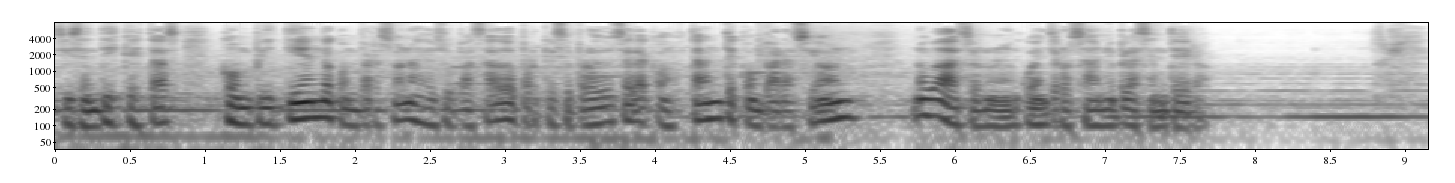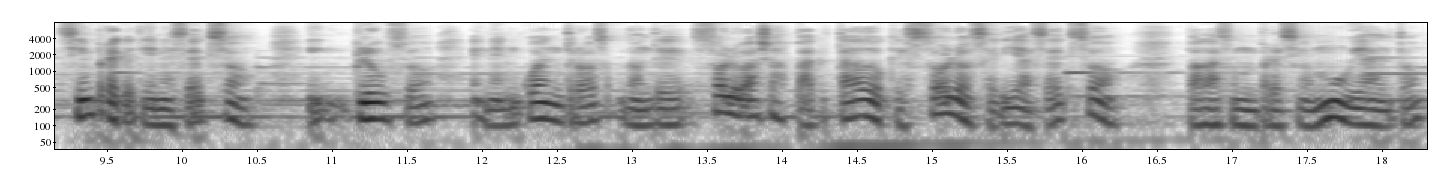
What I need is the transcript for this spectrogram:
si sentís que estás compitiendo con personas de su pasado porque se produce la constante comparación, no va a ser un encuentro sano y placentero. Siempre que tienes sexo, incluso en encuentros donde solo hayas pactado que solo sería sexo, pagas un precio muy alto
